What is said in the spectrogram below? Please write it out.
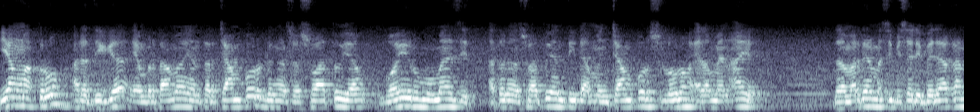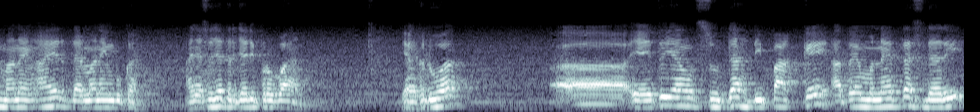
yang makruh ada tiga. Yang pertama yang tercampur dengan sesuatu yang ghairu mumazid atau dengan sesuatu yang tidak mencampur seluruh elemen air. Dalam artian masih bisa dibedakan mana yang air dan mana yang bukan. Hanya saja terjadi perubahan. Yang kedua uh, yaitu yang sudah dipakai atau yang menetes dari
